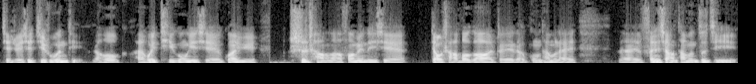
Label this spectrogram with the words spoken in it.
解决一些技术问题，然后还会提供一些关于市场啊方面的一些调查报告啊之类的，供他们来来分享他们自己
